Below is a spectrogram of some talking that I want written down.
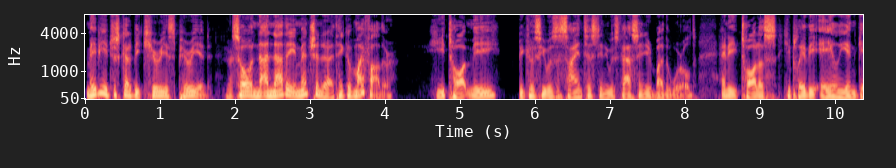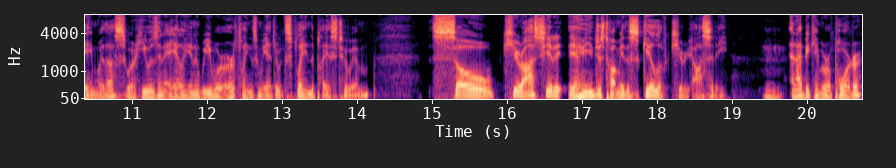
maybe you just got to be curious, period. So now, now that you mentioned it, I think of my father. He taught me because he was a scientist and he was fascinated by the world. And he taught us, he played the alien game with us, where he was an alien and we were earthlings and we had to explain the place to him. So curiosity, I mean, he just taught me the skill of curiosity. And I became a reporter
